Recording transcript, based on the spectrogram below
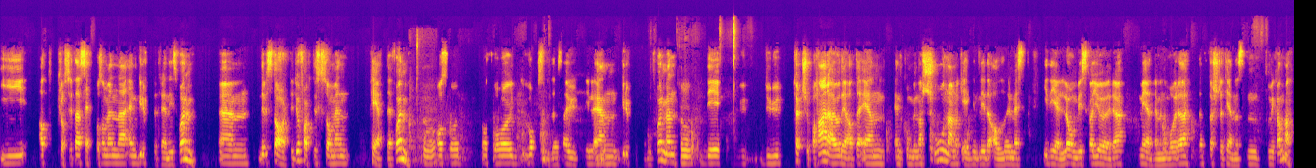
i att crossfit är sett på som en, en gruppeträningsform. Um, det startet ju faktiskt som en PT-form. Mm. Och, så, och så växte det sig ut till en gruppform. Men mm. det du touchar på här är ju det att en, en kombination är nog egentligen det allra mest ideella om vi ska göra medlemmarna våra den största tjänsten som vi kan. Då.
